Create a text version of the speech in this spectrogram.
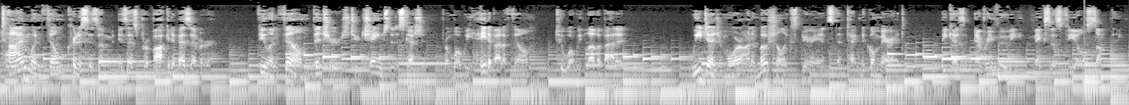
a time when film criticism is as provocative as ever, Feelin' Film ventures to change the discussion from what we hate about a film to what we love about it. We judge more on emotional experience than technical merit because every movie makes us feel something.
